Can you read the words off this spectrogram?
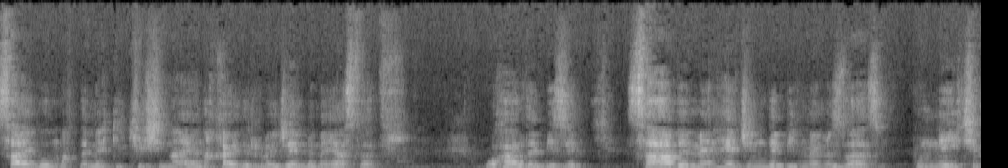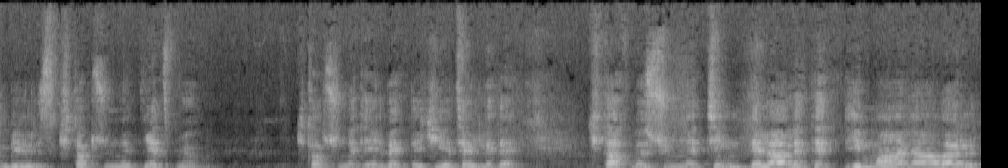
sahip olmak demek ki kişinin ayağını kaydırır ve cehenneme yaslatır. O halde bizim sahabe menhecinde bilmemiz lazım. Bunu ne için biliriz? Kitap sünnet yetmiyor mu? Kitap sünnet elbette ki yeterli de kitap ve sünnetin delalet ettiği manaları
